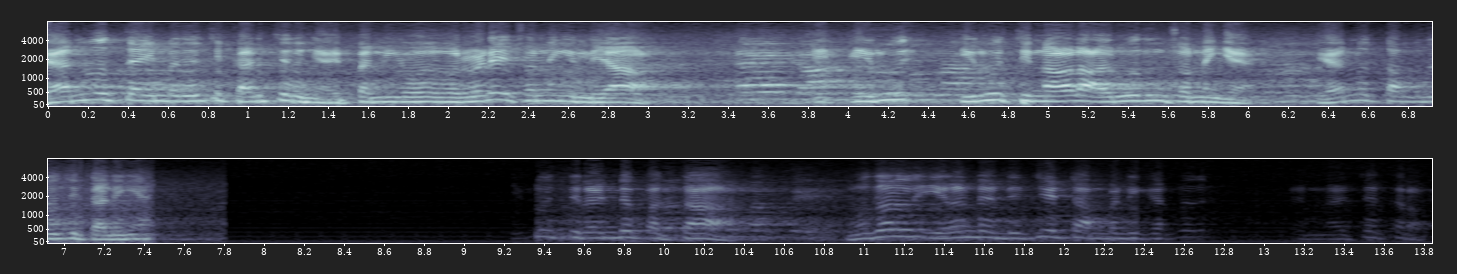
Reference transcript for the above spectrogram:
இரநூத்தி ஐம்பது வச்சு கடிச்சிருங்க. இப்போ நீங்கள் ஒரு விடையை சொன்னீங்க இல்லையா? இரு இருபத்தி நாலு அறுபதுன்னு சொன்னீங்க. இரநூத்தம்பது வச்சு கடிங்க. ரெண்டு பத்தா? முதல் இரண்டு டிஜிட் அப்படிங்கிறது நட்சத்திரம்.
